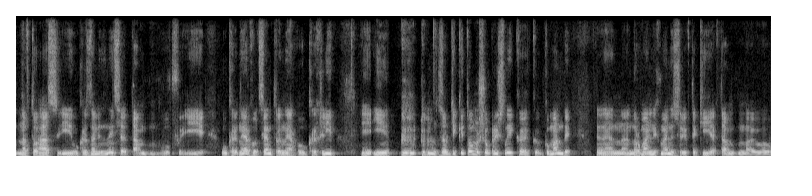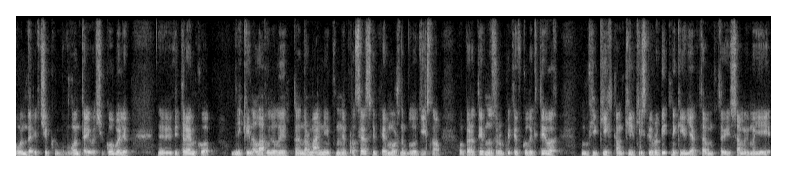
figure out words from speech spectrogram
Нафтогаз і Укрзалізниця, там був і Укренерго, Центренерго, Укрхліб. І, і завдяки тому, що прийшли команди е, нормальних менеджерів, такі як там Гондарів чи Гонтарєва чи Коболєв, Вітренко. Які налагодили нормальні процеси, яке можна було дійсно оперативно зробити в колективах, в яких там кількість співробітників, як там тої самої моєї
